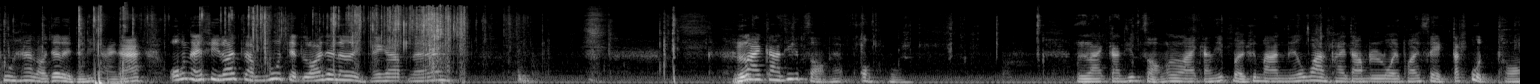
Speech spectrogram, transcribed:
คู่ห้าร้อยได้เลยนะพี่ชายนะ องค์ไหนสี่ร้อยจับคู่เจ็ดร้อยได้เลยนะครับนะ รายการที่สิบสองครับ โอ้โห รายการที่สองรายการที่เปิดขึ้นมาเนื้อว่านภายดำโรยพลอยเสกตะกุดทอง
